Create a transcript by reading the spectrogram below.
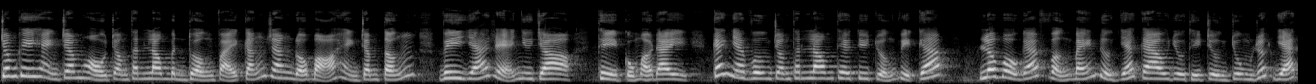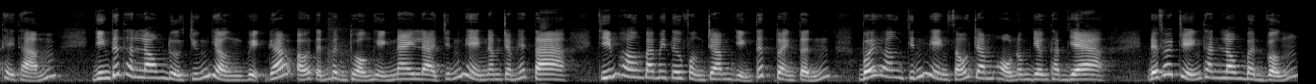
Trong khi hàng trăm hộ trồng thanh long Bình Thuận phải cắn răng đổ bỏ hàng trăm tấn vì giá rẻ như cho, thì cũng ở đây, các nhà vườn trồng thanh long theo tiêu chuẩn Việt Gáp Global Gap vẫn bán được giá cao dù thị trường chung rất giá thê thảm. Diện tích thanh long được chứng nhận Việt Gap ở tỉnh Bình Thuận hiện nay là 9.500 ha, chiếm hơn 34% diện tích toàn tỉnh, với hơn 9.600 hộ nông dân tham gia. Để phát triển thanh long bền vững,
